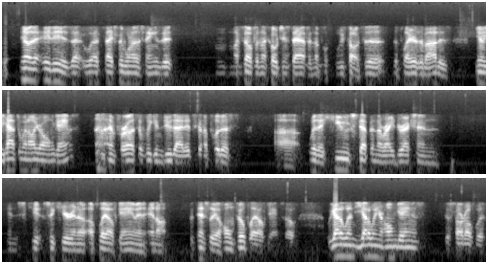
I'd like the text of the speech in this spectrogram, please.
You know, it is. That's actually one of the things that myself and the coaching staff and the, we've talked to the players about is, you know, you have to win all your home games. And for us, if we can do that, it's going to put us uh, with a huge step in the right direction in securing a, a playoff game and, and a, potentially a home field playoff game. So we got to win. You got to win your home games to start off with.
